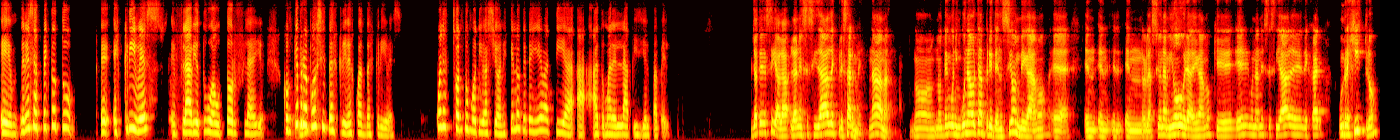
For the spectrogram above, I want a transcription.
Eh, en ese aspecto tú eh, escribes, eh, Flavio, tú autor Flavio, ¿con qué propósito escribes cuando escribes? ¿Cuáles son tus motivaciones? ¿Qué es lo que te lleva a ti a, tomar el lápiz y el papel? Ya te decía, la, necesidad de expresarme, nada más. No, no, tengo ninguna otra pretensión, digamos en, relación a mi obra, digamos, que es una necesidad de dejar un registro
